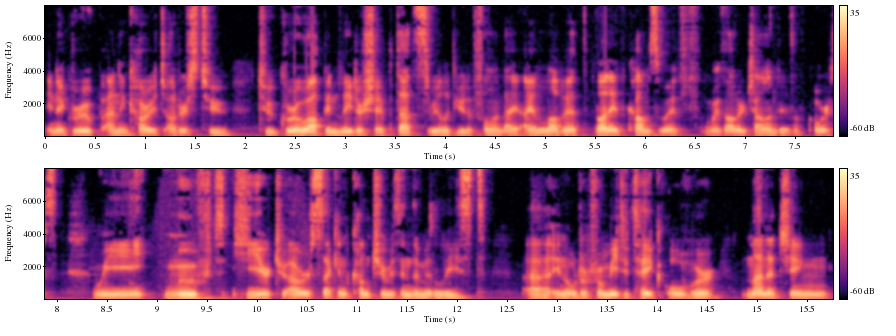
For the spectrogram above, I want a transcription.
in a group and encourage others to to grow up in leadership that's really beautiful and I, I love it but it comes with with other challenges of course we moved here to our second country within the middle east uh, in order for me to take over managing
